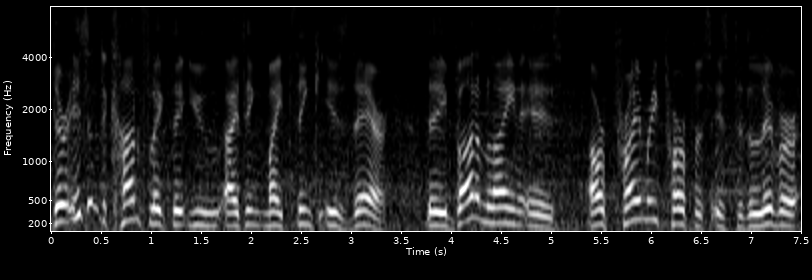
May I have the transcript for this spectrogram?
there isn't the conflict that you, I think, might think is there. The bottom line is, our primary purpose is to deliver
